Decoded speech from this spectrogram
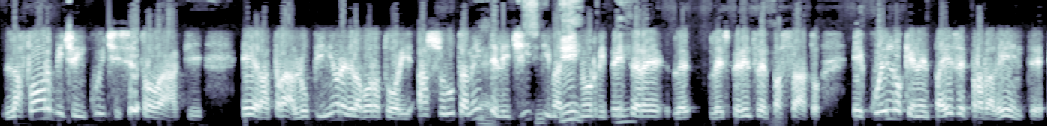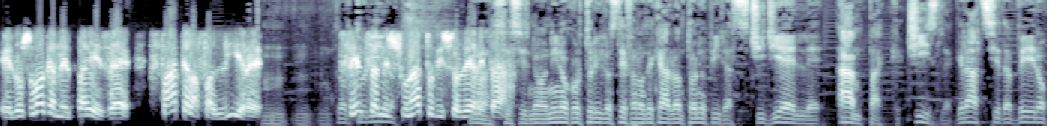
la forbice in cui ci si è trovati era tra l'opinione dei lavoratori assolutamente eh, legittima sì. di e, non ripetere e... le, le, esperienze del passato e quello che nel paese è prevalente e lo slogan nel paese è fatela fallire. Mm, senza nessun atto di solidarietà. No, sì, sì, no. Nino Cortorillo, Stefano De Carlo, Antonio Piras, CGL, AMPAC, CISL, grazie davvero.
